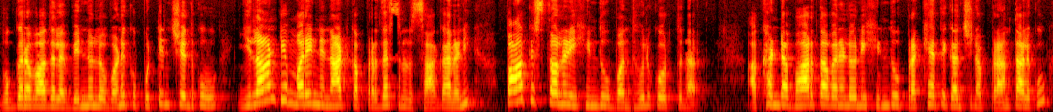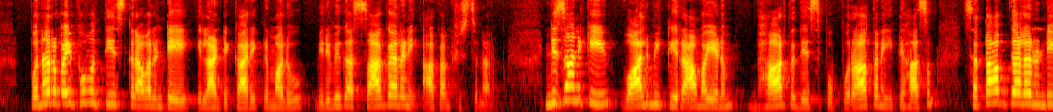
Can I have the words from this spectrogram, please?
ఉగ్రవాదుల వెన్నులో వణుకు పుట్టించేందుకు ఇలాంటి మరిన్ని నాటక ప్రదర్శనలు సాగాలని పాకిస్తాన్లోని హిందూ బంధువులు కోరుతున్నారు. అఖండ భారతావనిలోని హిందూ ప్రఖ్యాతిగాంచిన ప్రాంతాలకు పునర్వైభవం తీసుకురావాలంటే ఇలాంటి కార్యక్రమాలు విరివిగా సాగాలని ఆకాంక్షిస్తున్నారు. నిజానికి వాల్మీకి రామాయణం భారతదేశపు పురాతన ఇతిహాసం శతాబ్దాల నుండి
